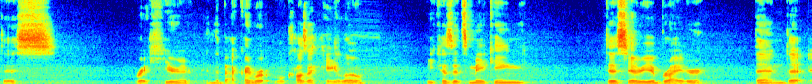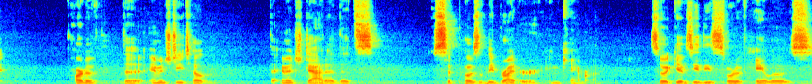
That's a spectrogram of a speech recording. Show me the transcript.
this right here in the background where it will cause a halo because it's making this area brighter than the part of the image detail, the image data that's supposedly brighter in camera. So it gives you these sort of halos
